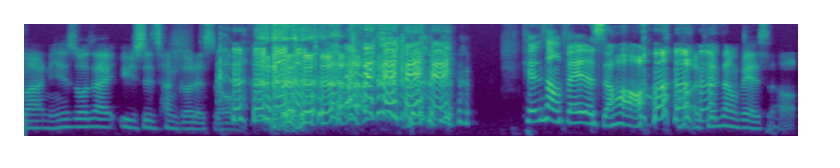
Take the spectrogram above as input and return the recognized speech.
吗？你是说在浴室唱歌的时候？天上飞的时候、哦？天上飞的时候，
